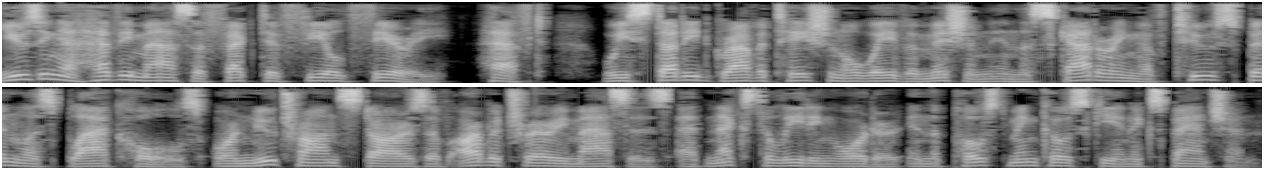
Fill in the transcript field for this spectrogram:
Using a heavy mass effective field theory, HEFT, we studied gravitational wave emission in the scattering of two spinless black holes or neutron stars of arbitrary masses at next to leading order in the post-Minkowskian expansion.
